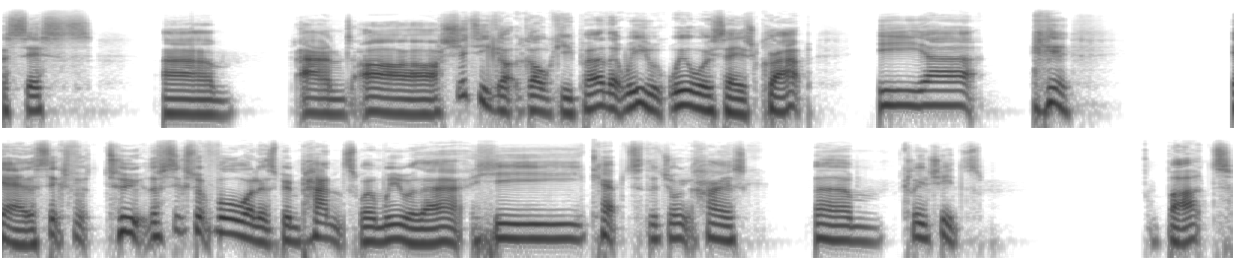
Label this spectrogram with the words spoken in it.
assists. Um, and our shitty goalkeeper that we we always say is crap. He uh, Yeah, the six foot two, the six foot four one has been pants when we were there. He kept the joint highest um, clean sheets, but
